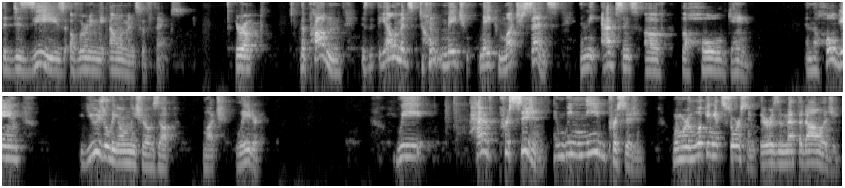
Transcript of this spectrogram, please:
the disease of learning the elements of things. He wrote, the problem is that the elements don't make, make much sense in the absence of the whole game. And the whole game usually only shows up much later. We have precision and we need precision. When we're looking at sourcing, there is a methodology.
